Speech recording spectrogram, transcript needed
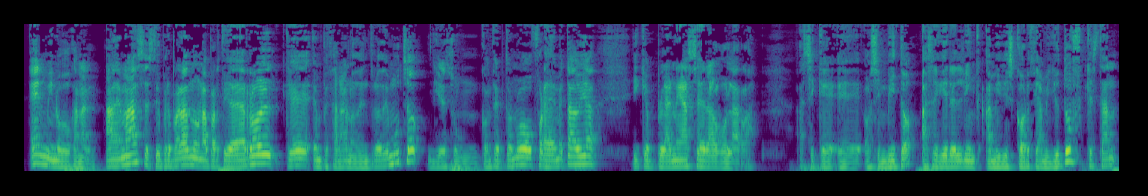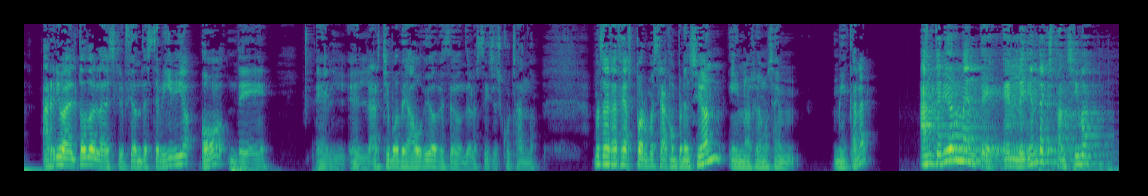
en mi nuevo canal. Además, estoy preparando una partida de rol que empezará no dentro de mucho y es un concepto nuevo fuera de Metavia y que planea ser algo larga. Así que eh, os invito a seguir el link a mi Discord y a mi YouTube que están arriba del todo en la descripción de este vídeo o de el archivo de audio desde donde lo estéis escuchando. Muchas gracias por vuestra comprensión y nos vemos en mi canal. Anteriormente, en Leyenda Expansiva,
